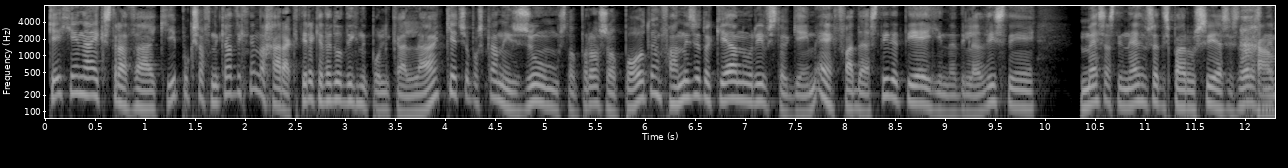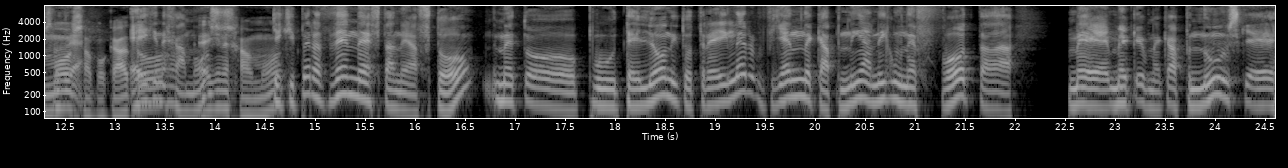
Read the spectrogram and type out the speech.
και έχει ένα εξτραδάκι που ξαφνικά δείχνει ένα χαρακτήρα και δεν το δείχνει πολύ καλά και έτσι όπως κάνει zoom στο πρόσωπό του εμφανίζεται το Keanu Reeves στο game. Ε, φανταστείτε τι έγινε δηλαδή στη, μέσα στην αίθουσα της παρουσίασης. Τώρα χαμός από κάτω. Έγινε χαμός, έγινε χαμός. Και εκεί πέρα δεν έφτανε αυτό. Με το που τελειώνει το τρέιλερ βγαίνουν καπνοί, ανοίγουν φώτα με, με, με καπνούς και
